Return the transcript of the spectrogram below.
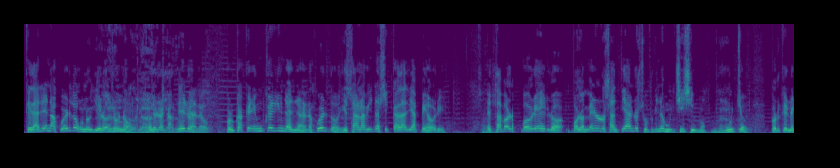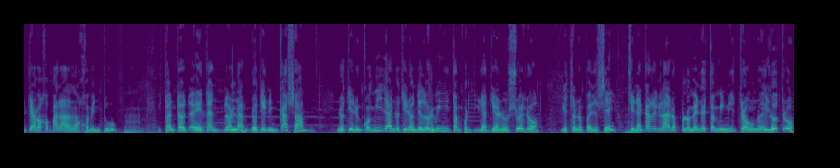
quedar en acuerdo uno y el otro, ¿no? claro, que claro. hacer. Claro. Porque es que nunca hay en acuerdo. Y está la vida así cada día peores. Estaban los pobres, los, por lo menos los ancianos, sufriendo muchísimo, mucho, porque no hay trabajo para la juventud. Mm. Tanto, eh, tanto no tienen casa, no tienen comida, no tienen donde dormir, están por tirar en el suelo. Y esto no puede ser. Mm. Tienen que arreglarlo, por lo menos estos ministros, uno y el otro,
